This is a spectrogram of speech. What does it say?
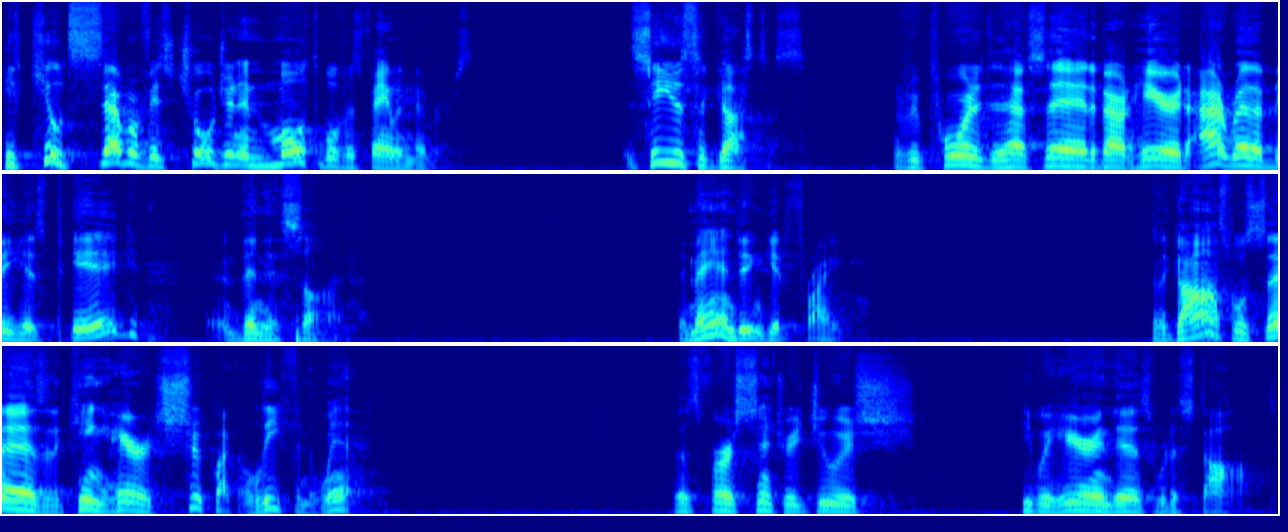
He's killed several of his children and multiple of his family members. Caesar Augustus was reported to have said about Herod, I'd rather be his pig than his son. The man didn't get frightened. So the gospel says that the King Herod shook like a leaf in the wind. Those first century Jewish people hearing this would have stopped.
